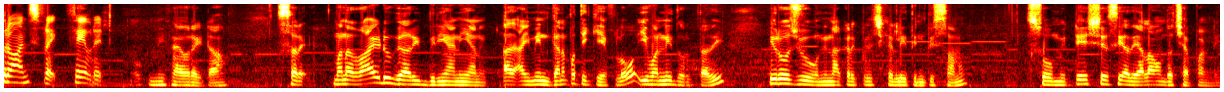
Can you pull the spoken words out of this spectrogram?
Prawns fry favourite. మీ ఫేవరెటా? సరే మన రాయుడు గారి బిర్యానీ అని ఐ మీన్ గణపతి కేఫ్లో ఇవన్నీ దొరుకుతుంది ఈరోజు నేను అక్కడికి పిలిచికెళ్ళి తినిపిస్తాను. సో మీరు టేస్ట్ చేసి అది ఎలా ఉందో చెప్పండి.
